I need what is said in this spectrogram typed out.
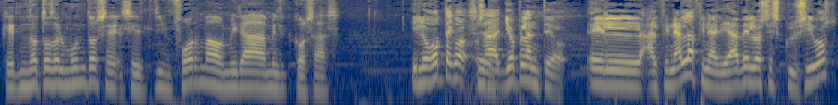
que no todo el mundo se, se informa o mira mil cosas. Y luego tengo, o sea, yo planteo, el, al final la finalidad de los exclusivos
